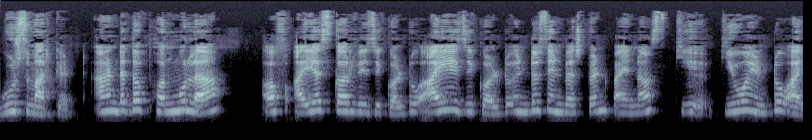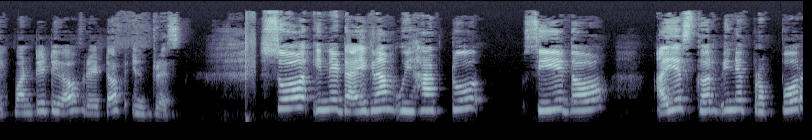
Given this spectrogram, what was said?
goods market and the formula of IS curve is equal to I is equal to induced investment minus Q into I quantity of rate of interest. So in a diagram we have to see the IS curve in a proper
